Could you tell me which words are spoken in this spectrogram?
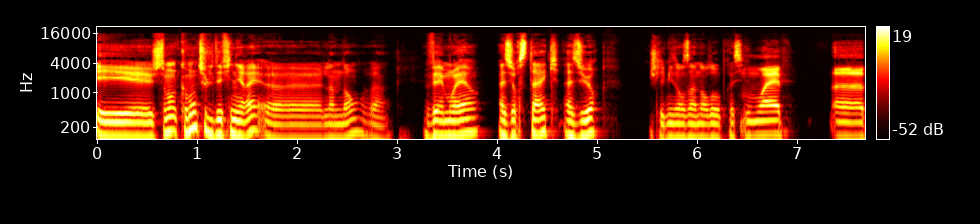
Et justement, comment tu le définirais euh, là-dedans? Enfin, VMware, Azure Stack, Azure. Je l'ai mis dans un ordre précis. Ouais. Euh,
